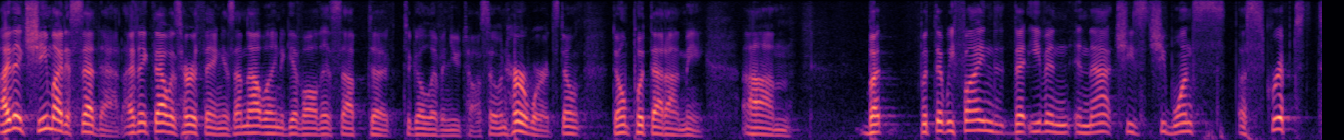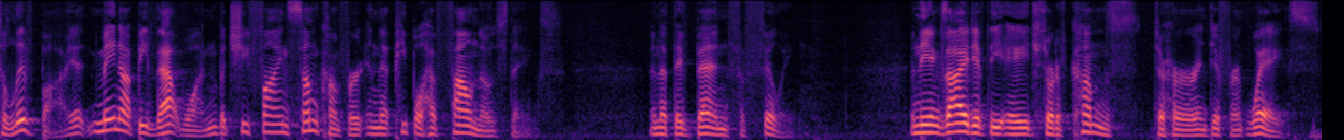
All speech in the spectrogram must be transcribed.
I think she might have said that. I think that was her thing is I'm not willing to give all this up to, to go live in Utah. So in her words, don't, don't put that on me. Um, but, but that we find that even in that, she's, she wants a script to live by. It may not be that one, but she finds some comfort in that people have found those things and that they've been fulfilling. And the anxiety of the age sort of comes to her in different ways.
